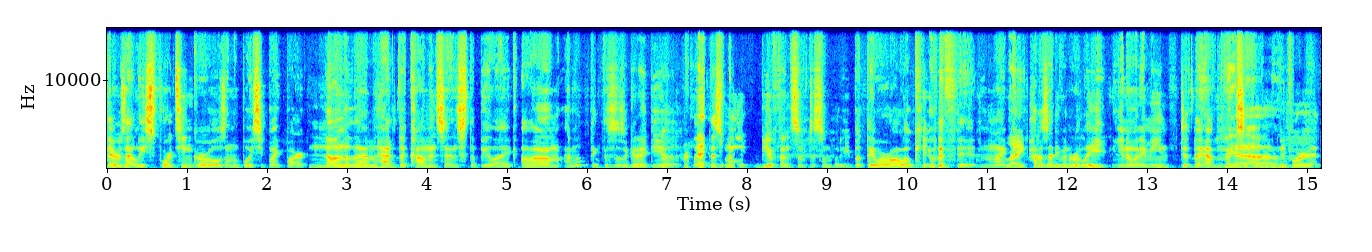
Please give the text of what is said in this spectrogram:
there was at least 14 girls on the Boise Bike Bar. None of them had the common sense to be like, um, I don't think this is a good idea. Right. Like this might be offensive to somebody, but they were all okay with it. And like, like how does that even relate? You know what I mean? Did they have Mexican yeah. before it?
